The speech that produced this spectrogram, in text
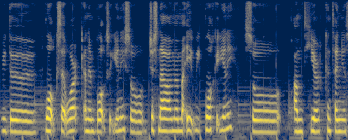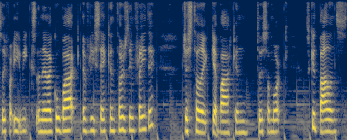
We do blocks at work and then blocks at uni. So just now I'm in my eight week block at uni. So I'm here continuously for eight weeks and then I go back every second Thursday and Friday just to like get back and do some work. It's a good balance.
